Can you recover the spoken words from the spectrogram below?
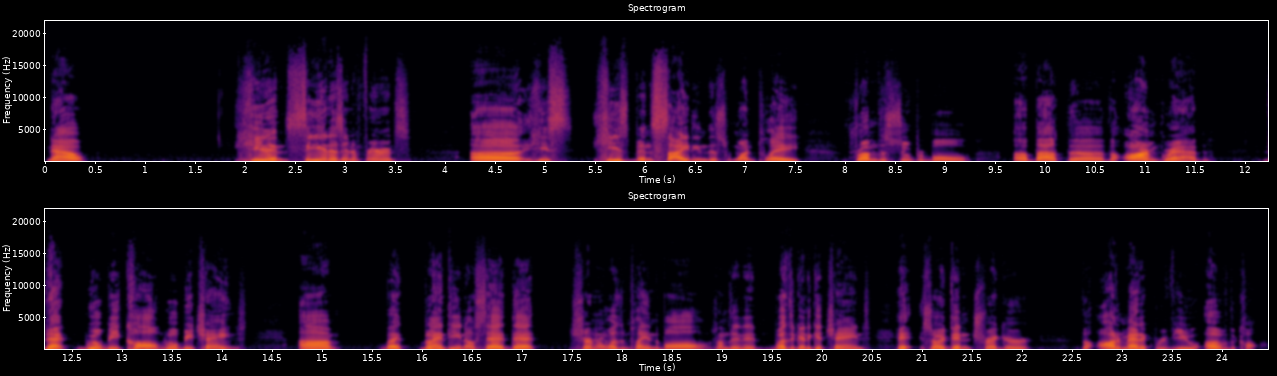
Now, he didn't see it as interference. Uh, he's he's been citing this one play from the Super Bowl about the the arm grab that will be called, will be changed. Um, but Blandino said that Sherman wasn't playing the ball, something that wasn't going to get changed, it, so it didn't trigger the automatic review of the call.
